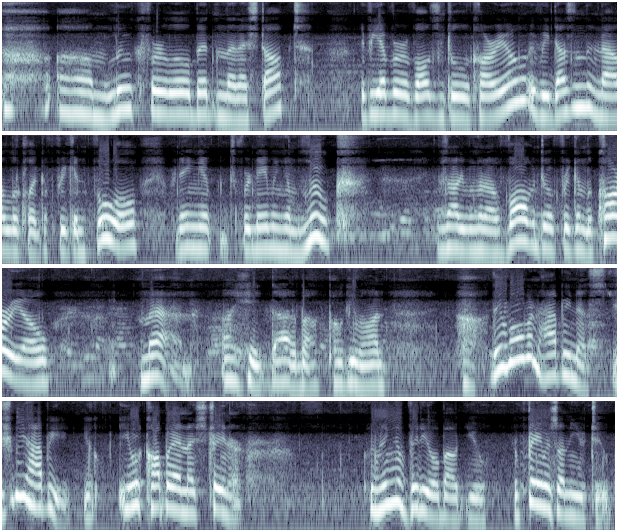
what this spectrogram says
um, Luke for a little bit and then I stopped if he ever evolves into Lucario. If he doesn't, then I'll look like a freaking fool for naming him, for naming him Luke. He's not even gonna evolve into a freaking Lucario. Man, I hate that about Pokemon. They evolve in happiness. You should be happy. You you were caught by a nice trainer. I'm making a video about you. You're famous on YouTube.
